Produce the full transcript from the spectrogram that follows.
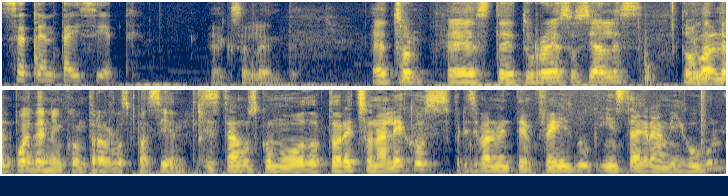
444-167-1777. Excelente. Edson, este, tus redes sociales, ¿dónde Igual. te pueden encontrar los pacientes? Estamos como doctor Edson Alejos, principalmente en Facebook, Instagram y Google.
